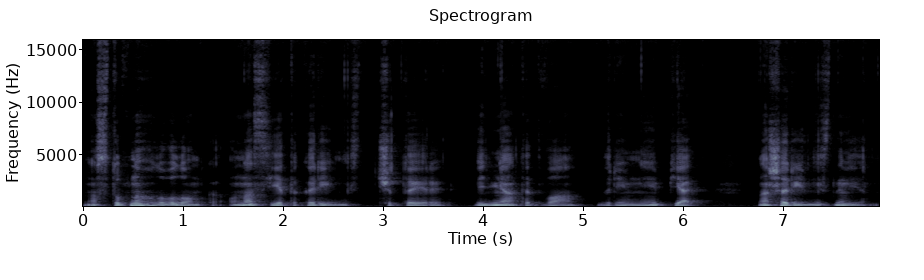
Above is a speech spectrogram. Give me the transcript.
Наступна головоломка. У нас є така рівність 4 відняти 2 дорівнює 5. Наша рівність невірна.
